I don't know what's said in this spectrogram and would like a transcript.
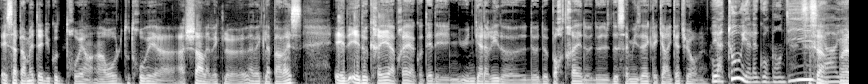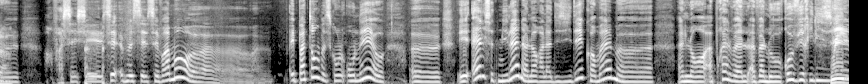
Et ça permettait du coup de trouver un, rôle tout trouvé à, Charles avec, le, avec la paresse et, et, de créer après à côté des, une, galerie de, de, portraits, de, de, s'amuser avec les caricatures. Il y a tout, il y a la gourmandise, ça, il y a, Enfin, c'est vraiment euh, épatant parce qu'on est euh, euh, et elle cette Mylène alors elle a des idées quand même euh, elle après elle va, elle va, le reviriliser oui,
